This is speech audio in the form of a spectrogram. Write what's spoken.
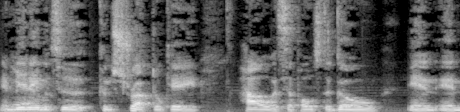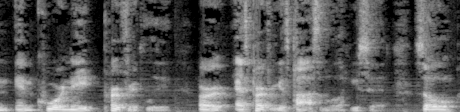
and being able to construct okay how it's supposed to go and and and coordinate perfectly or as perfect as possible, like you said. So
